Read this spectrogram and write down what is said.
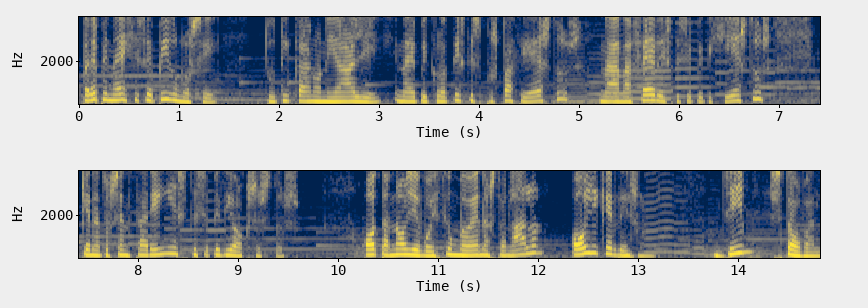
Πρέπει να έχεις επίγνωση του τι κάνουν οι άλλοι, να επικροτείς τις προσπάθειές τους, να αναφέρεις τις επιτυχίες τους και να τους ενθαρρύνεις στις επιδιώξεις τους. Όταν όλοι βοηθούμε ο ένας τον άλλον, όλοι κερδίζουν. Jim Stovall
